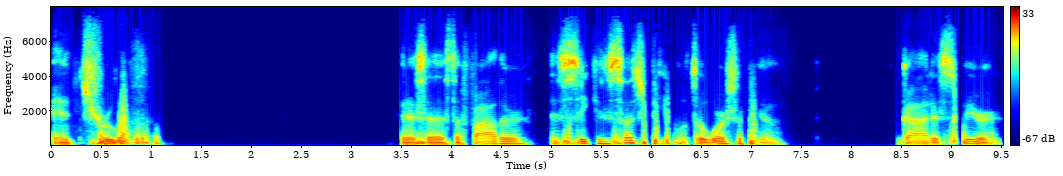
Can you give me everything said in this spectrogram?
and truth. And it says, The Father is seeking such people to worship Him. God is spirit,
